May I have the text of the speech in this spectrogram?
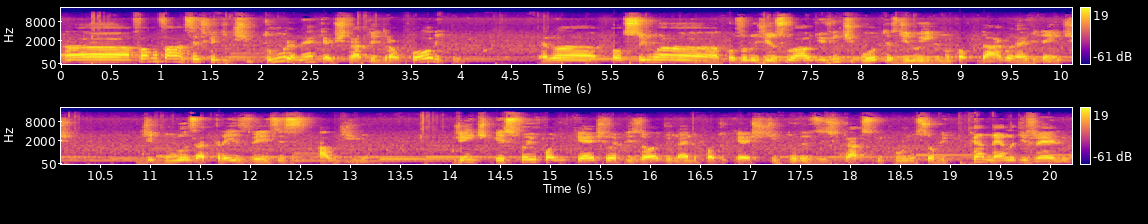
A forma farmacêutica de tintura, né, que é o extrato hidroalcoólico, ela possui uma posologia usual de 20 gotas diluídas no copo d'água, né, evidente, de duas a três vezes ao dia. Gente, esse foi o podcast, o episódio né, do podcast Tinturas dos Extratos que Curam sobre canela de velho.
